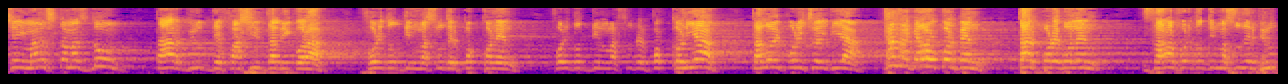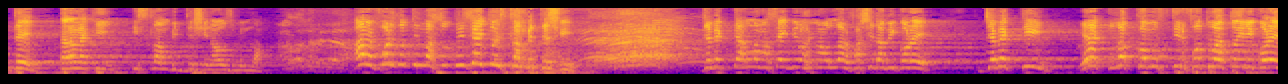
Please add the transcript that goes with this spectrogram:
যেই মানুষটা মাজলুম, তার বিরুদ্ধে ফাঁসির দাবি করা ফরিদুদ্দিন মাসুদের পক্ষ নেন। ফরিদুদ্দিন মাসুদের পক্ষ নিয়া তালই পরিচয় দিয়া থানা গেরাও করবেন। তারপরে বলেন, যারা ফরিদুদ্দিন মাসুদের বিরুদ্ধে, তারা নাকি ইসলাম বিদ্বেষী, নাউজবিল্লাহ। আরে ফরিদুদ্দিন মাসুদ নিজেই তো ইসলাম বিদ্বেষী। যে ব্যক্তি আল্লামা সাইদি রহিমাউল্লাহর ফাঁসি দাবি করে, যে ব্যক্তি এক লক্ষ মুফতির ফতুয়া তৈরি করে,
